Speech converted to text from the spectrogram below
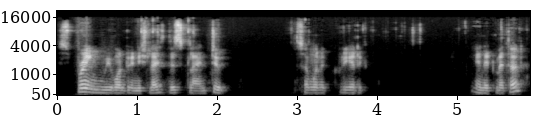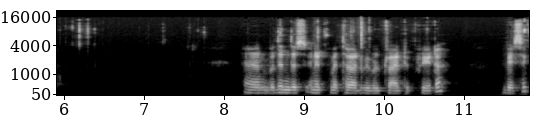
spring we want to initialize this client too. So I'm going to create a init method. And within this init method we will try to create a basic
